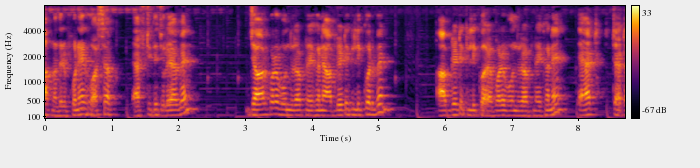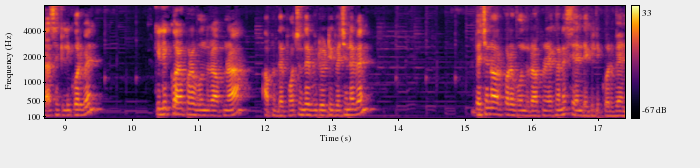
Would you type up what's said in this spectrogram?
আপনাদের ফোনের হোয়াটসঅ্যাপ অ্যাপটিতে চলে যাবেন। যাওয়ার পরে বন্ধুরা আপনারা এখানে আপডেটে ক্লিক করবেন। আপডেটে ক্লিক করার পরে বন্ধুরা আপনারা এখানে অ্যাড স্ট্যাটাসে ক্লিক করবেন। ক্লিক করার পরে বন্ধুরা আপনারা আপনাদের পছন্দের ভিডিওটি বেছে নেবেন। বেছে নেওয়ার পরে বন্ধুরা আপনারা এখানে সেন্ডে ক্লিক করবেন।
